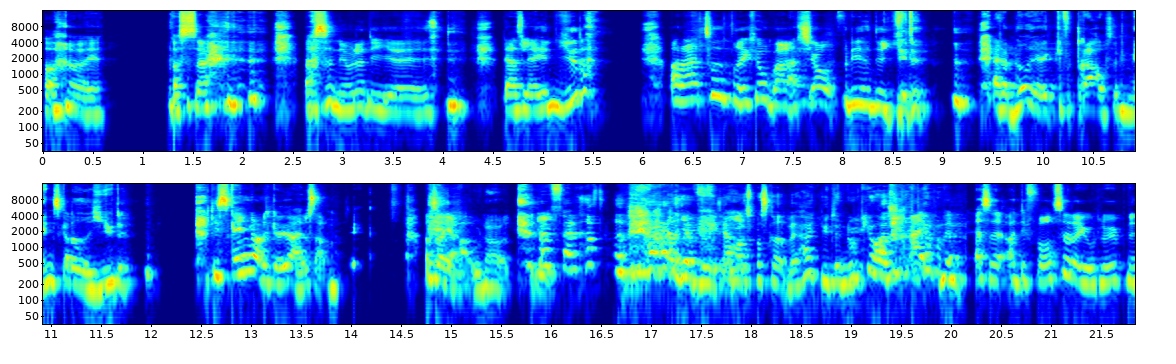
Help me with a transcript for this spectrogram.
Og, øh, og, så, og så nævner de øh, deres lærerinde Jytte. Og der er Tudens reaktion bare ret sjov, fordi han er Jytte. er der noget, jeg ikke kan fordrage, så er det mennesker, der hedder Jytte. De skænger, der skal høre alle sammen. Og så er jeg bare underholdt. Fordi... Hvad fanden har skrevet Altså, jeg ved det Jeg har også bare skrevet, hvad har Jytte nu gjort? Nej, men altså, og det fortsætter jo løbende.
